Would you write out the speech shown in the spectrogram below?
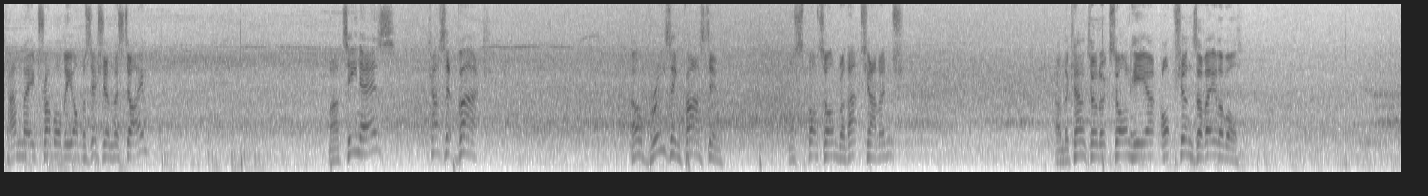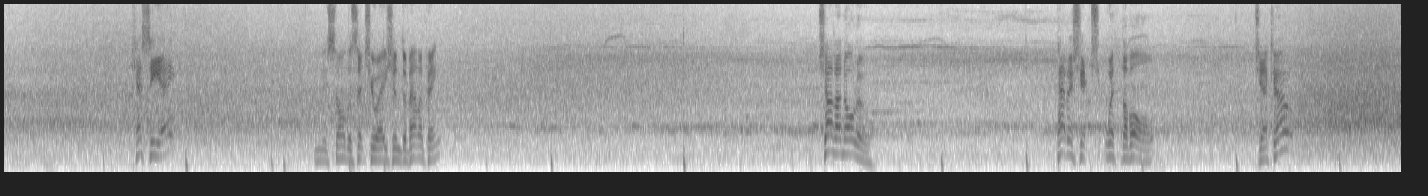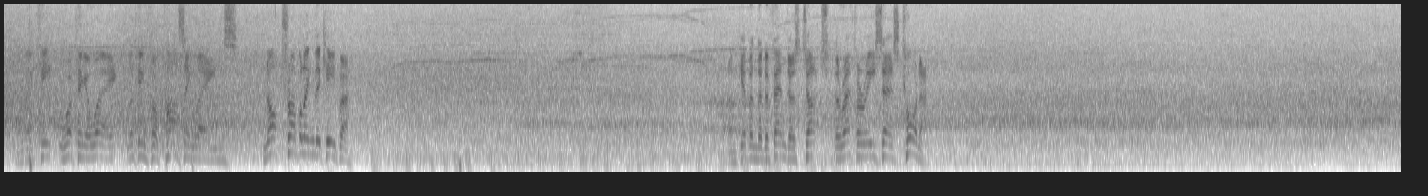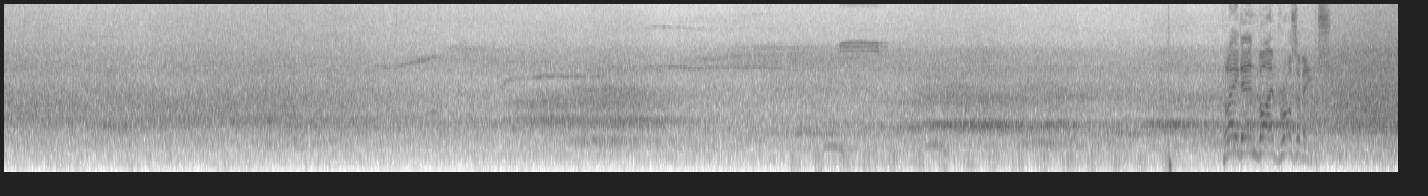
Can they trouble the opposition this time? Martinez cuts it back. Oh, breezing past him. Well, spot on with that challenge. And the counter looks on here. Options available. Kessié. And he saw the situation developing. Calhanoglu. Perisic with the ball. Dzeko. And they keep working away, looking for passing lanes. Not troubling the keeper. And given the defender's touch, the referee says corner. Played in by Brozovic.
